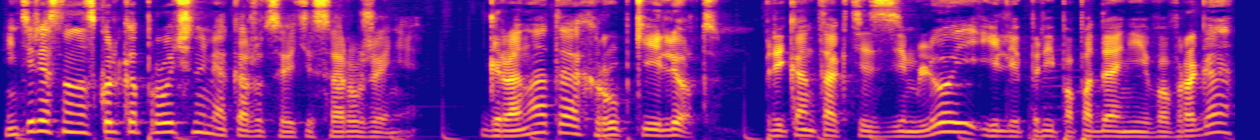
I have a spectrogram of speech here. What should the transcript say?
Интересно, насколько прочными окажутся эти сооружения. Граната «Хрупкий лед». При контакте с землей или при попадании во врага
